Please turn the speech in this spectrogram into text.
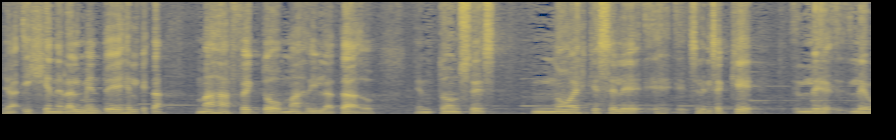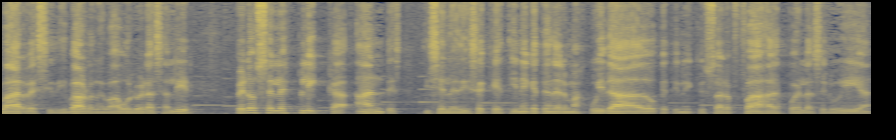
¿ya? y generalmente es el que está más afecto o más dilatado. Entonces, no es que se le, eh, eh, se le dice que le, va a recidivar o le va a volver a salir, pero se le explica antes y se le dice que tiene que tener más cuidado, que tiene que usar faja después de la cirugía,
